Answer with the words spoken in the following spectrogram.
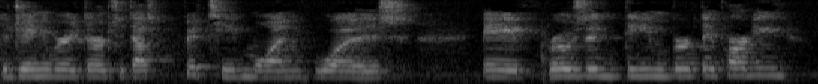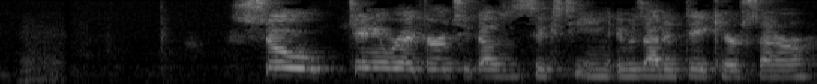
the January 3rd, 2015 one was a Frozen themed birthday party So January 3rd, 2016, it was at a daycare center.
